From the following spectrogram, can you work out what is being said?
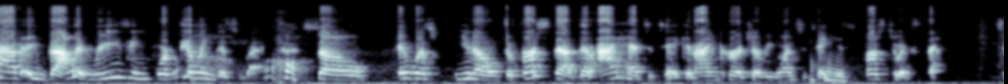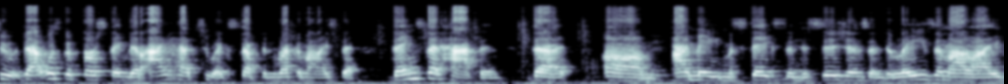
have a valid reason for feeling this way. So it was, you know, the first step that I had to take, and I encourage everyone to take, mm-hmm. is first to accept. To that was the first thing that I had to accept and recognize that things that happen that um, I made mistakes and decisions and delays in my life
